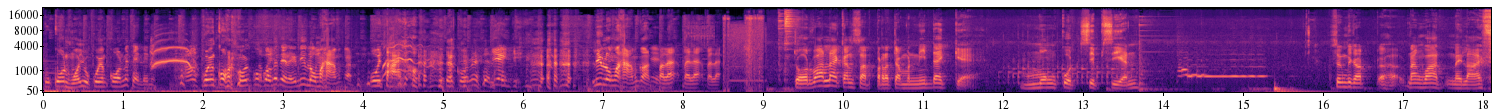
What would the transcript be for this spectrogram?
กูโกนหัวอยู่กูยังโกนไม่เสร็จเลยนี่กูยังโกนหัวกูโกนไม่เสร็จเลยรีบลงมาหามันก่อนโอ้ยตายแล้วจะโกนไม่เสร็จเยี่ยงจริง รีบลงมาหามันก่อนไปแล้วไปแล้วไปแล้วโจทย์ว่าแรกกันสัตว์ประจำวันนี้ได้แก่ มงกุฎสิบเสียน ซึ่งพี่จอดเอ่อนั่งวาดในไลฟ์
